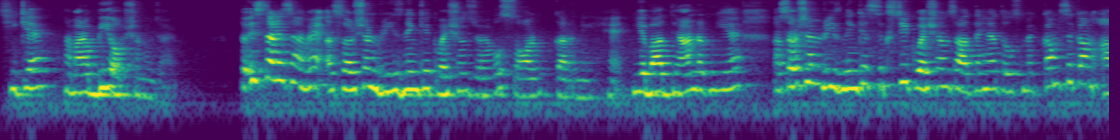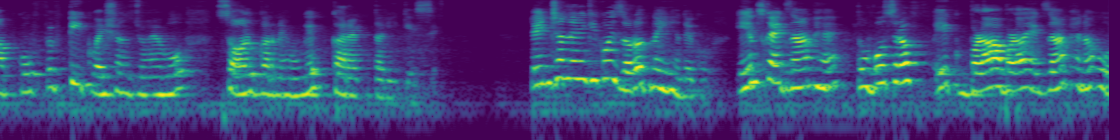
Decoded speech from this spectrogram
ठीक है? हमारा बी ऑप्शन हो जाएगा। तो इस तरह से हमें असर्शन रीजनिंग के क्वेश्चंस जो है वो सॉल्व करने हैं। ये बात ध्यान रखनी है। असर्शन रीजनिंग के 60 क्वेश्चंस आते हैं तो उसमें कम से कम आपको 50 क्वेश्चंस जो है वो सॉल्व करने होंगे करेक्ट तरीके से। टेंशन लेने की कोई ज़रूरत नहीं है, देखो। एम्स का एग्ज़ाम है तो वो सिर्फ़ एक बड़ा बड़ा एग्ज़ाम है ना, वो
